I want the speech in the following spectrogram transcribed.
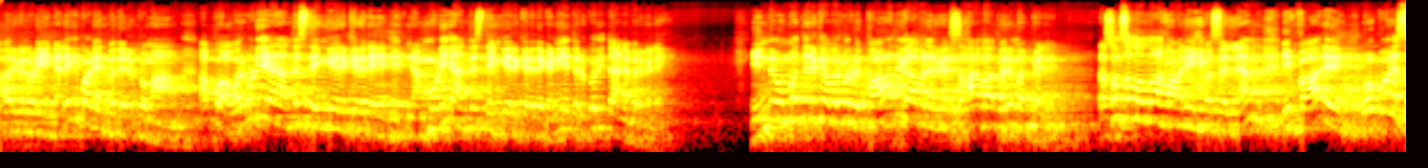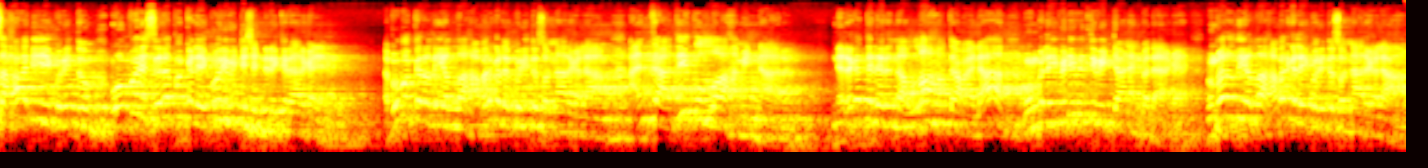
அவர்களுடைய நிலைப்பாடு என்பது இருக்குமா? அப்போ அவர்களுடைய அந்தஸ்து எங்கே இருக்கிறது? நம்முடைய அந்தஸ்து எங்கே இருக்கிறது? கண்ணியத்திற்கு குறித்தானவர்களே இந்த உம்மத்திற்கு அவர்களுடைய பாதுகாவலர்கள் சஹாபா பெருமக்கள் ரசூல் சல்லாஹூ அலிஹி வசல்லம் இவ்வாறு ஒவ்வொரு சஹாபியை குறித்தும் ஒவ்வொரு சிறப்புகளை கூறிவிட்டு சென்றிருக்கிறார்கள். அபுபக்கர் அலி அல்லாஹ் அவர்களை குறித்து சொன்னார்களாம் அந்த அதிகுல்லாஹ் மின்னார். நரகத்திலிருந்து அல்லாஹு தாலா உங்களை விடுவித்து விட்டான் என்பதாக. உமர் அல்லாஹ் அவர்களை குறித்து சொன்னார்களாம்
